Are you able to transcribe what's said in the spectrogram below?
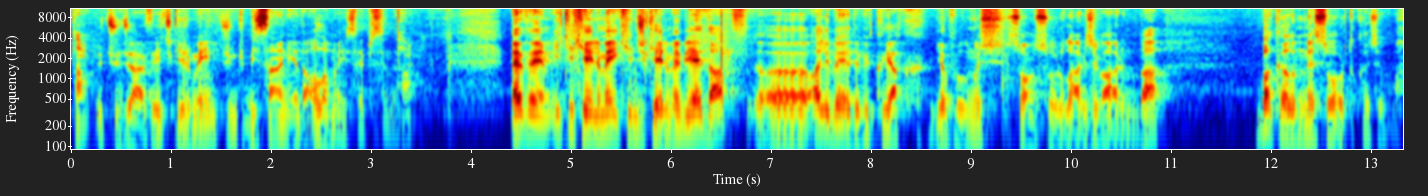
Tamam. Üçüncü harfe hiç girmeyin çünkü bir saniyede alamayız hepsini. Tamam. Efendim iki kelime, ikinci kelime bir edat. Ee, Ali Bey'e de bir kıyak yapılmış son sorular civarında. Bakalım ne sorduk acaba?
